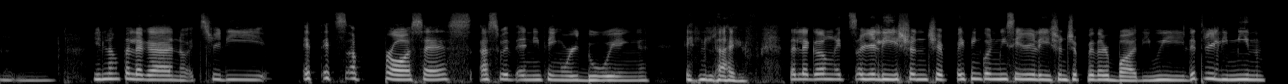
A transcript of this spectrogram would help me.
Mm. Yun lang talaga, no, it's really it it's a process as with anything we're doing in life. Talagang it's a relationship. I think when we say relationship with our body, we literally mean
